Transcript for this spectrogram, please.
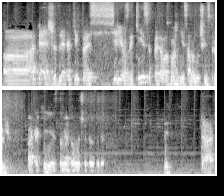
э, опять же, для каких-то серьезных кейсов это, возможно, не самый лучший инструмент. А какие инструменты лучше это будет? Так,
